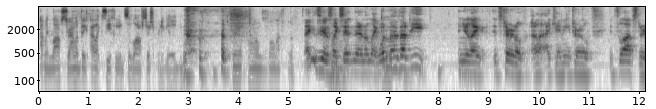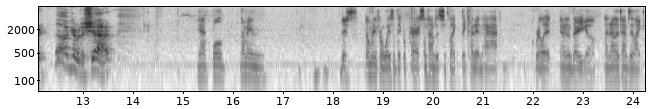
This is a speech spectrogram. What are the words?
I mean, lobster. I'm a big. I like seafood, so lobster's pretty good. I Shrimp, prawns, all that stuff. I can see us like Um, sitting there, and I'm like, "What am I about to eat?" And you're like, "It's turtle. I, I can't eat turtle. It's lobster. Oh, I'll give it a shot." Yeah, well, I mean, there's so many different ways that they prepare it. Sometimes it's just like they cut it in half, grill it, and there you go. And other times they like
